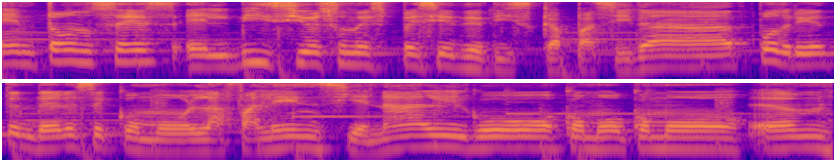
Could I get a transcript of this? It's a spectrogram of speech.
Entonces, el vicio es una especie de discapacidad. Podría entenderse como la falencia en algo, como, como, em,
